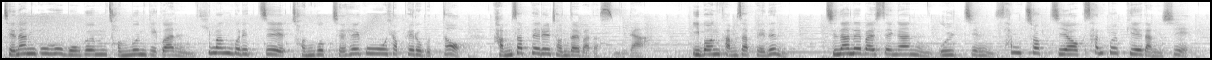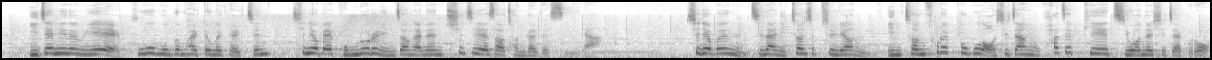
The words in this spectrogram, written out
재난구호 모금 전문기관 희망브릿지 전국재해구호협회로부터 감사패를 전달받았습니다. 이번 감사패는 지난해 발생한 울진, 삼척 지역 산불 피해 당시 이재민을 위해 구호 모금 활동을 펼친 신협의 공로를 인정하는 취지에서 전달됐습니다. 신협은 지난 2017년 인천 소래포구 어시장 화재 피해 지원을 시작으로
